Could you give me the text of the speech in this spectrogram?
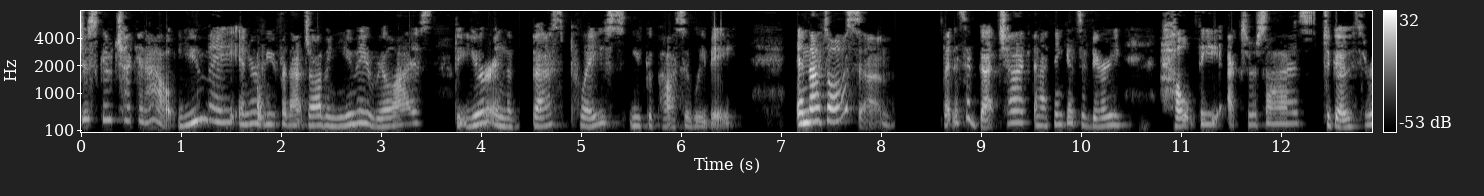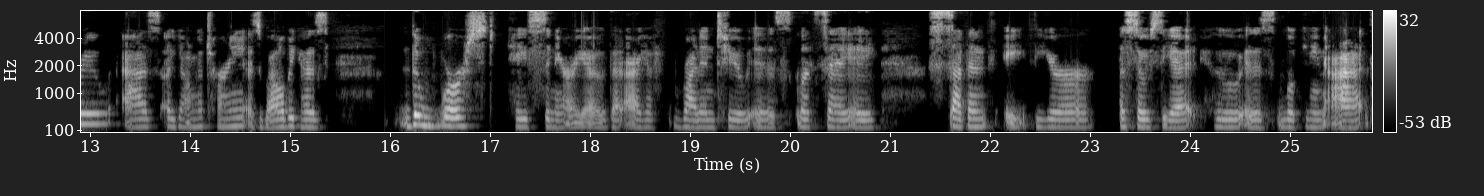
just go check it out. You may interview for that job and you may realize that you're in the best place you could possibly be. And that's awesome but it's a gut check. And I think it's a very healthy exercise to go through as a young attorney as well, because the worst case scenario that I have run into is, let's say, a seventh, eighth year associate who is looking at,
